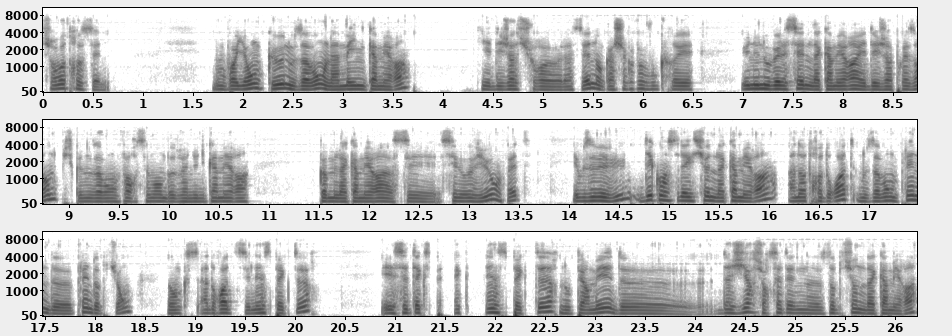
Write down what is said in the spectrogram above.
sur votre scène. Nous voyons que nous avons la main caméra qui est déjà sur euh, la scène. Donc à chaque fois que vous créez une nouvelle scène, la caméra est déjà présente puisque nous avons forcément besoin d'une caméra. Comme la caméra, c'est nos yeux en fait. Et vous avez vu, dès qu'on sélectionne la caméra, à notre droite, nous avons plein d'options. Donc à droite, c'est l'inspecteur. Et cet inspecteur nous permet d'agir sur certaines options de la caméra,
